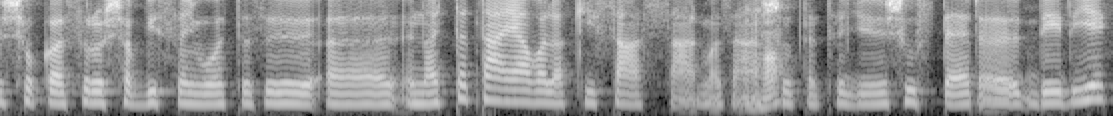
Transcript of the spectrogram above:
sokkal szorosabb viszony volt az ő nagytatájával, aki száz származású, Aha. tehát hogy Schuster ö, dédiek,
